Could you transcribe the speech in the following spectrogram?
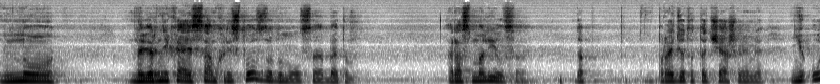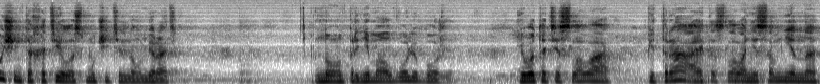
ну, наверняка и сам Христос задумался об этом, раз молился, пройдет эта чаша меня. Не очень-то хотелось мучительно умирать, но он принимал волю Божью. И вот эти слова Петра, а это слова, несомненно,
